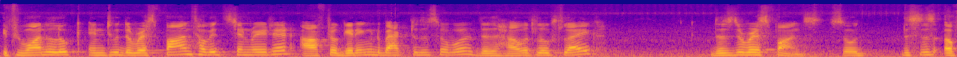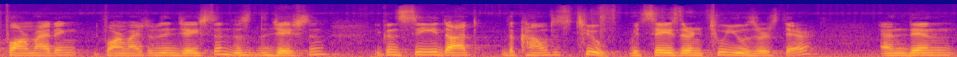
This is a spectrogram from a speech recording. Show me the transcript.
If you want to look into the response, how it's generated after getting it back to the server, this is how it looks like. This is the response. So this is a formatting formatted in JSON. This is the JSON. You can see that the count is two, which says there are two users there, and then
